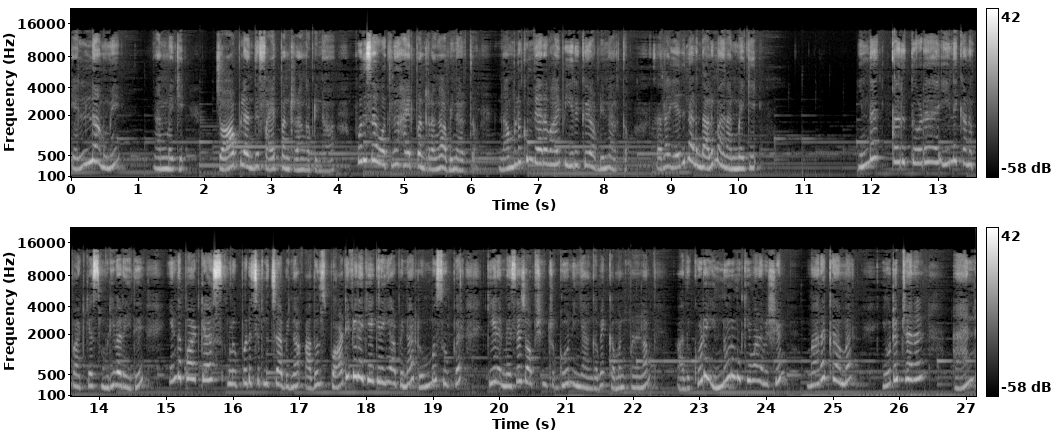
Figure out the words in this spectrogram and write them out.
எல்லாமே நன்மைக்கு. ஜாப்லேருந்து ஃபயர் பண்ணுறாங்க அப்படின்னா புதுசாக ஒருத்தரும் ஹையர் பண்ணுறாங்க அப்படின்னு அர்த்தம். நம்மளுக்கும் வேறு வாய்ப்பு இருக்குது அப்படின்னு அர்த்தம். அதனால் எது நடந்தாலும் அது நன்மைக்கு. இந்த கருத்தோட இன்னைக்கான பாட்காஸ்ட் முடிவடையுது. இந்த பாட்காஸ்ட் உங்களுக்கு பிடிச்சிருந்துச்சு அப்படின்னா அதுவும் ஸ்பாட்டிஃபைல கேட்குறீங்க அப்படின்னா ரொம்ப சூப்பர் கீழே மெசேஜ் ஆப்ஷன் இருக்கும். நீங்கள் அங்கே போய் கமெண்ட் பண்ணலாம். அது கூட இன்னொரு முக்கியமான விஷயம் மறக்காமல் யூடியூப் சேனல் அண்ட்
